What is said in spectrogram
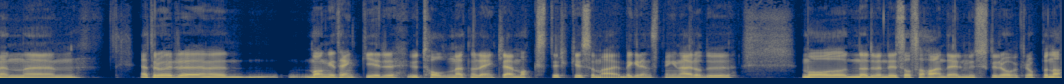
Men eh, jeg tror eh, mange tenker utholdenhet når det egentlig er maksstyrke som er begrensningen her. og du må nødvendigvis også ha en del muskler i overkroppen da,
